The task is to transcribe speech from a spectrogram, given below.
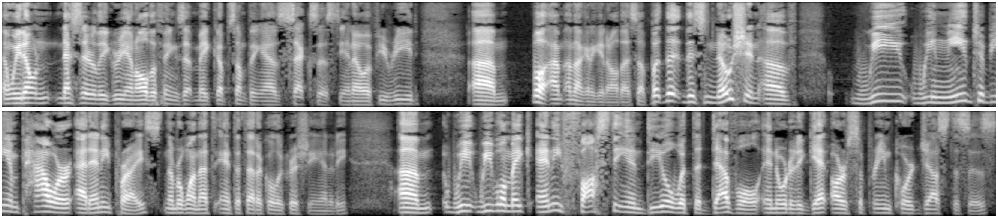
and we don't necessarily agree on all the things that make up something as sexist. You know, if you read, um, well, I'm, I'm not going to get all that stuff, but this notion of we we need to be in power at any price. Number one, that's antithetical to Christianity. Um, we we will make any Faustian deal with the devil in order to get our Supreme Court justices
